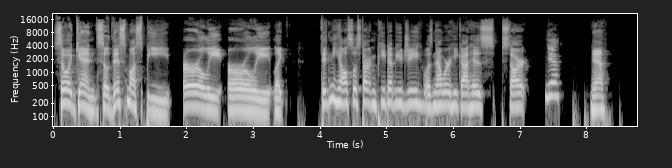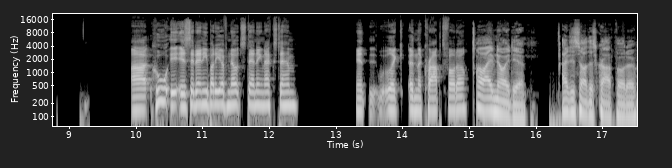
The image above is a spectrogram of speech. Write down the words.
so again, so this must be early, early. Like, didn't he also start in PWG? Wasn't that where he got his start? Yeah. Yeah. Uh, who i- is it? Anybody of note standing next to him? In, like in the cropped photo. Oh, I have no idea. I just saw this cropped photo.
